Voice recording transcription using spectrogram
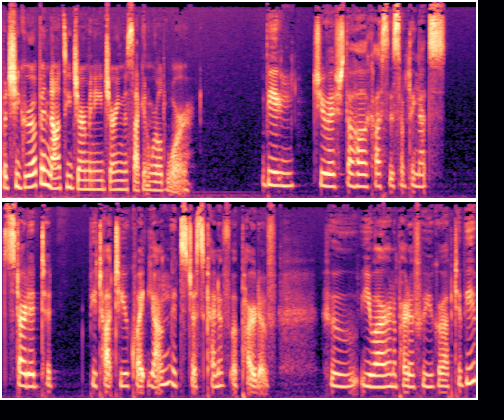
but she grew up in Nazi Germany during the Second World War. Being Jewish, the Holocaust is something that's started to be taught to you quite young. It's just kind of a part of who you are and a part of who you grow up to be.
